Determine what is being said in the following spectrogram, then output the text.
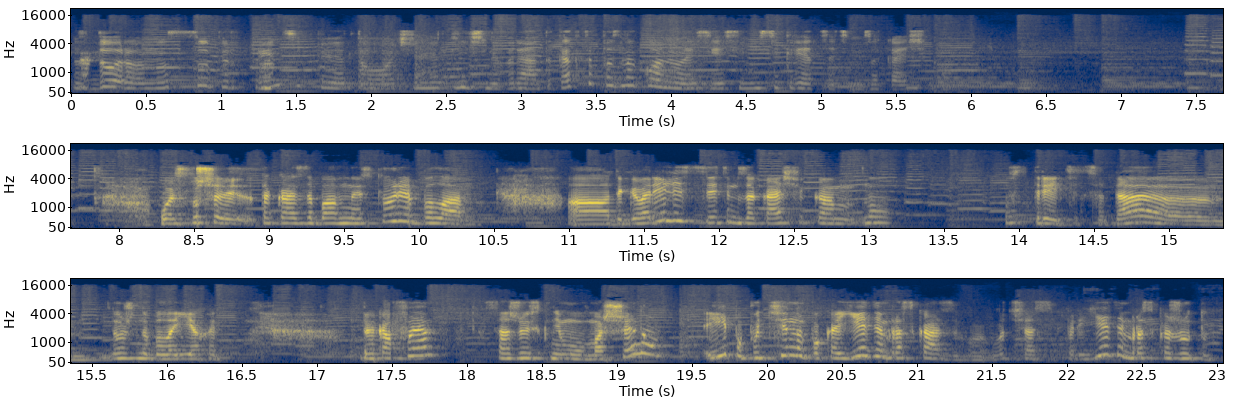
Здорово, ну супер, в принципе, это очень отличный вариант. А как ты познакомилась, если не секрет, с этим заказчиком? Ой, слушай, такая забавная история была. А, договорились с этим заказчиком, ну, встретиться, да, нужно было ехать до кафе, сажусь к нему в машину и по пути, ну, пока едем, рассказываю. Вот сейчас приедем, расскажу тут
